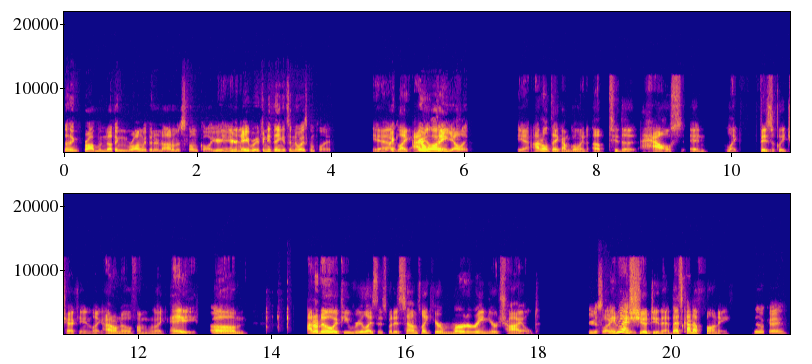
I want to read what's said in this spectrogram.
nothing problem nothing wrong with an anonymous phone call. Your your neighbor, if anything, it's a noise complaint. Yeah, Like, like I don't a lot think of yelling. yeah, I don't think I'm going up to the house and like physically checking. Like I don't know if I'm like, "Hey, Oh. um I don't know if you realize this, but it sounds like you're murdering your child. You're just like Maybe I should do that. That's kind of funny. Okay.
